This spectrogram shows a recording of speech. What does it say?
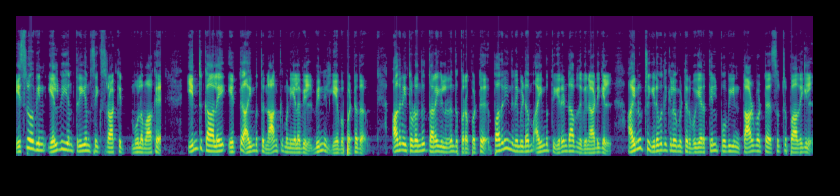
இஸ்ரோவின் LVM three M six rocket மூலமாக இன்று காலை எட்டு ஐம்பத்து நான்கு மணியளவில் விண்ணில் ஏவப்பட்டது அதனைத் தொடர்ந்து தரையிலிருந்து புறப்பட்டு பதினைந்து நிமிடம் ஐம்பத்து இரண்டாவது வினாடியில் ஐநூற்று இருபது கிலோமீட்டர் உயரத்தில் புவியின் தாழ்வட்ட சுற்றுப்பாதையில்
